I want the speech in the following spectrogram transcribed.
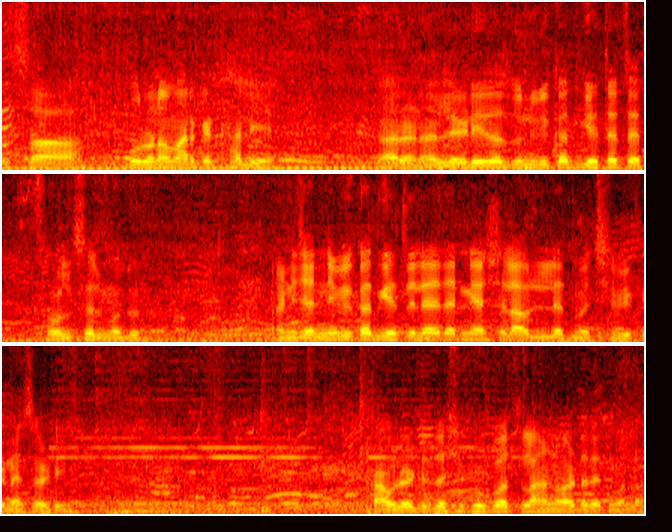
तसा पूर्ण मार्केट खाली आहे. कारण लेडीज अजून विकत घेतच आहेत होलसेलमधून आणि ज्यांनी विकत घेतलेले आहे त्यांनी असे लावलेले आहेत मच्छी विकण्यासाठी. कावलटी जशी खूपच लहान वाटत आहेत मला.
